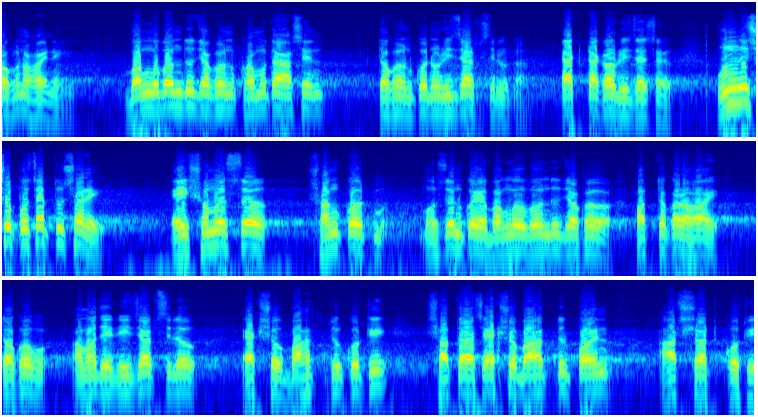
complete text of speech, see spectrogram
কখনো হয় নাই। বঙ্গবন্ধু যখন ক্ষমতা আসেন, তখন কোনো রিজার্ভ ছিল না। এক টাকাও রিজার্ভ ছিল উনিশশো পঁচাত্তর সালে এই সমস্ত সংকট মোচন করে বঙ্গবন্ধু যখন হত্যা করা হয়, তখন আমাদের রিজার্ভ ছিল একশো বাহাত্তর কোটি, সাতাশ, একশো বাহাত্তর পয়েন্ট আটষাট কোটি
